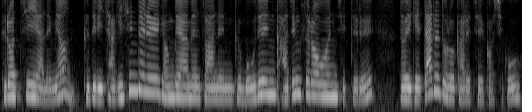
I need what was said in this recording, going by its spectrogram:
그렇지 않으면 그들이 자기 신들을 경배하면서 하는 그 모든 가증스러운 짓들을 너에게 따르도록 가르칠 것이고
